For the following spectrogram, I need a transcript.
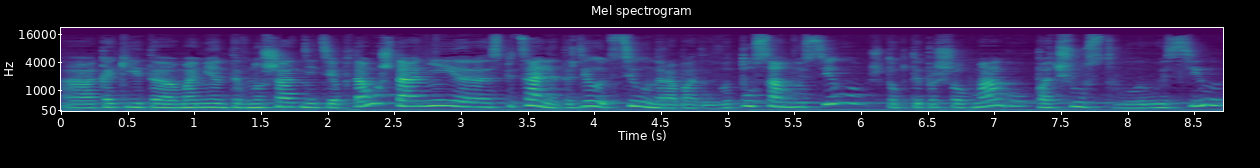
а, какие-то моменты внушат не те, потому что они э, специально это делают, силу нарабатывают. Вот ту самую силу, чтобы ты пришел к магу, почувствовал его силу,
